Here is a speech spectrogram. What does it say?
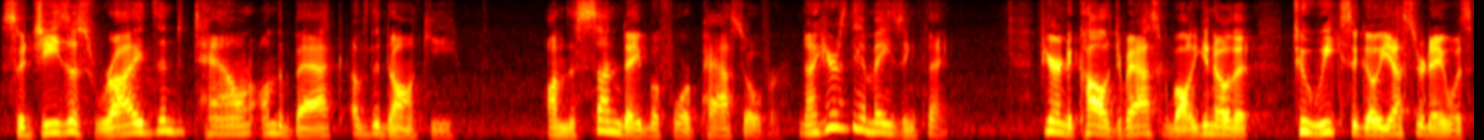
So Jesus rides into town on the back of the donkey on the Sunday before Passover. Now, here's the amazing thing. If you're into college basketball, you know that two weeks ago, yesterday, was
